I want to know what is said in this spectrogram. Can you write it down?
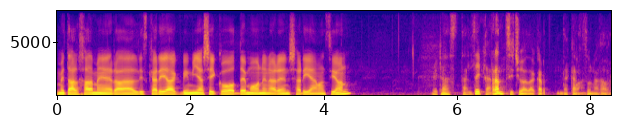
Metal Hammer aldizkariak 2006ko demo honenaren saria eman zion. Beraz, talde garrantzitsua dakar, dakartzuna gaur.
